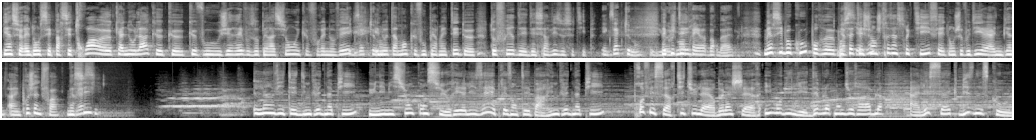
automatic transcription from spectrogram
Bien sûr, et donc c'est par ces trois euh, canaux-là que, que, vous gérez vos opérations et que vous rénovez, Exactement. et notamment que vous permettez d'offrir des, des, services de ce type. Exactement. Écoutez, merci beaucoup pour, euh, pour cet échange très instructif, et donc je vous dis à une, bien, à une prochaine fois. Merci. merci. L'invité d'Ingrid Napi, une émission conçue, réalisée et présentée par Ingrid Napi professeur titulaire de la chaire Immobilier Développement Durable à l'ESSEC Business School.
